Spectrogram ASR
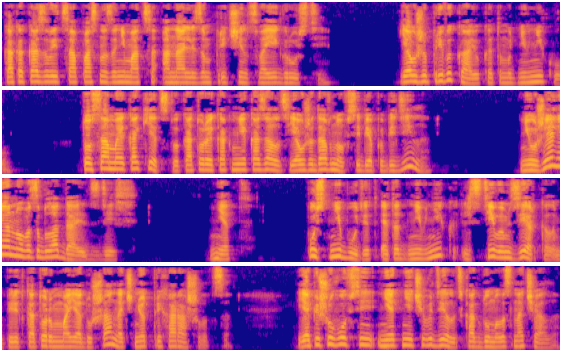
Как оказывается, опасно заниматься анализом причин своей грусти. Я уже привыкаю к этому дневнику. То самое кокетство, которое, как мне казалось, я уже давно в себе победила, неужели оно возобладает здесь? Нет. Пусть не будет этот дневник льстивым зеркалом, перед которым моя душа начнет прихорашиваться. Я пишу вовсе не от нечего делать, как думала сначала,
